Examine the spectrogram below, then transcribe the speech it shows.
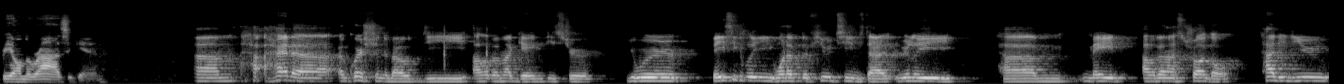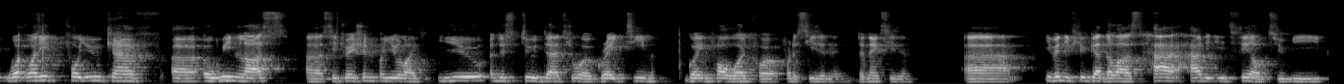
be on the rise again. Um, I had a, a question about the Alabama game this year. You were basically one of the few teams that really um, made Alabama struggle how did you what was it for you kind of uh, a win loss uh, situation for you? Like you understood that you were a great team going forward for, for the season the next season. Uh, even if you get the loss how, how did it feel to be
